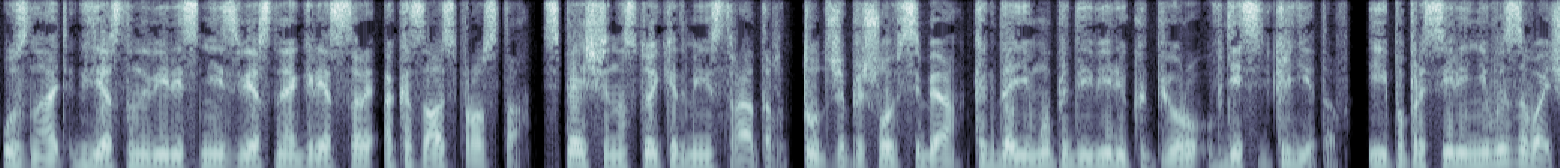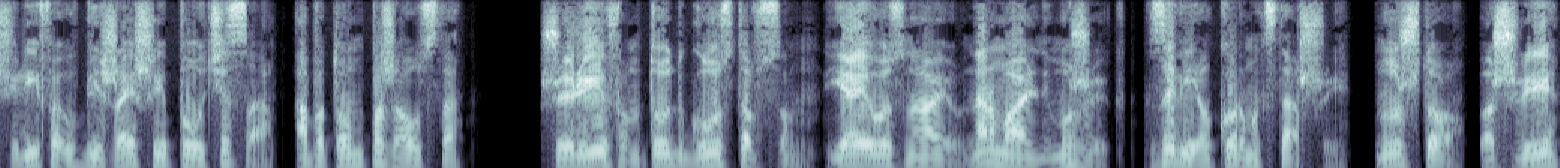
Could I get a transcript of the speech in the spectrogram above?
Узнать, где остановились неизвестные агрессоры, оказалось просто. Спящий на стойке администратор тут же пришел в себя, когда ему предъявили купюру в 10 кредитов и попросили не вызывать шерифа в ближайшие полчаса, а потом «пожалуйста». «Шерифом тут Густавсон, я его знаю, нормальный мужик», — заверил Кормак-старший. «Ну что, пошли?»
